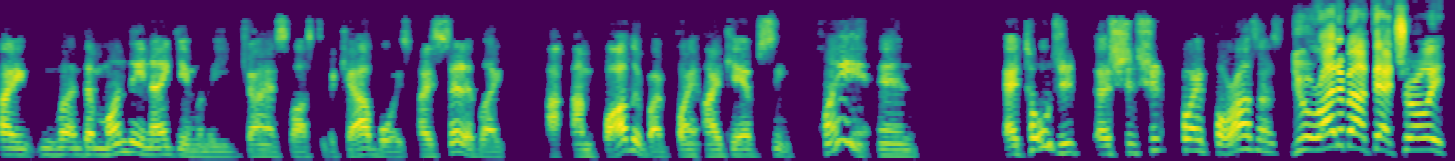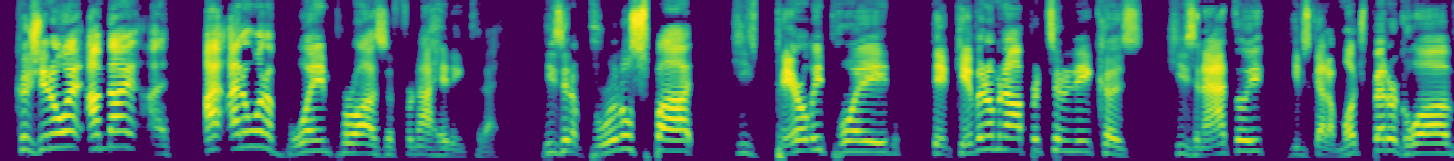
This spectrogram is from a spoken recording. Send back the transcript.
I, the Monday night game when the Giants lost to the Cowboys, I said it like I, am bothered by playing IKFC playing, and I told you I should should play Peraza. You were right about that, Charlie. Because you know what, I'm not. I, I don't want to blame Peraza for not hitting today. He's in a brutal spot. He's barely played. They're giving him an opportunity because he's an athlete. He's got a much better glove,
